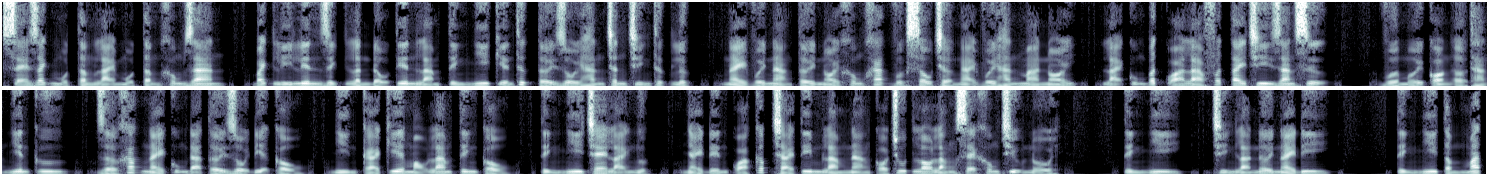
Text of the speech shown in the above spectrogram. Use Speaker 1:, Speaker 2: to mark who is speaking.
Speaker 1: xé rách một tầng lại một tầng không gian, Bách Lý Liên Dịch lần đầu tiên làm tình nhi kiến thức tới rồi hắn chân chính thực lực, này với nàng tới nói không khác vượt sâu trở ngại với hắn mà nói, lại cũng bất quá là phất tay chi gian sự. Vừa mới còn ở thẳng nhiên cư, giờ khắc này cũng đã tới rồi địa cầu, nhìn cái kia màu lam tinh cầu, tình nhi che lại ngực, nhảy đến quá cấp trái tim làm nàng có chút lo lắng sẽ không chịu nổi. Tình nhi, chính là nơi này đi. Tình nhi tầm mắt.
